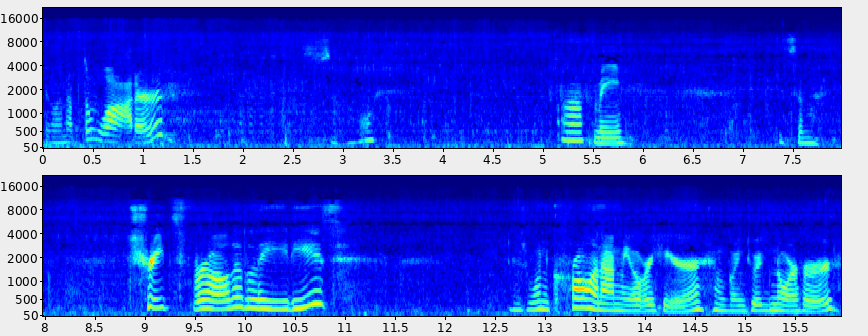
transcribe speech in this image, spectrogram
Filling up the water. So, off me. Get some treats for all the ladies. There's one crawling on me over here. I'm going to ignore her.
